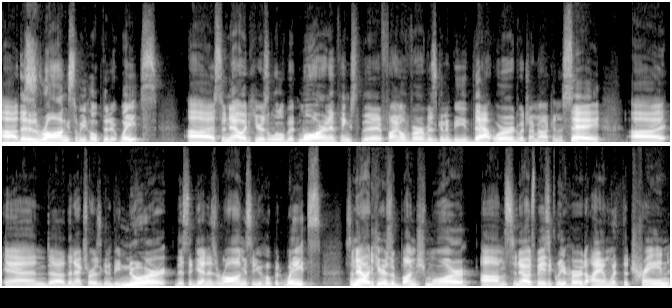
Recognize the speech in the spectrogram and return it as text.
Uh, this is wrong, so we hope that it waits. Uh, so now it hears a little bit more, and it thinks the final verb is going to be that word, which I'm not going to say. Uh, and uh, the next word is going to be nur. This again is wrong, so you hope it waits. So now it hears a bunch more. Um, so now it's basically heard I am with the train.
